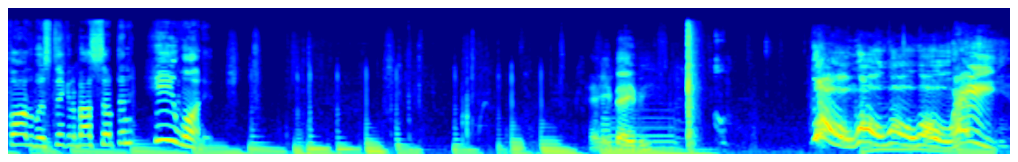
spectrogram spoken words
father was thinking about something he wanted. Hey, baby. Whoa, whoa, whoa, whoa, hey!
